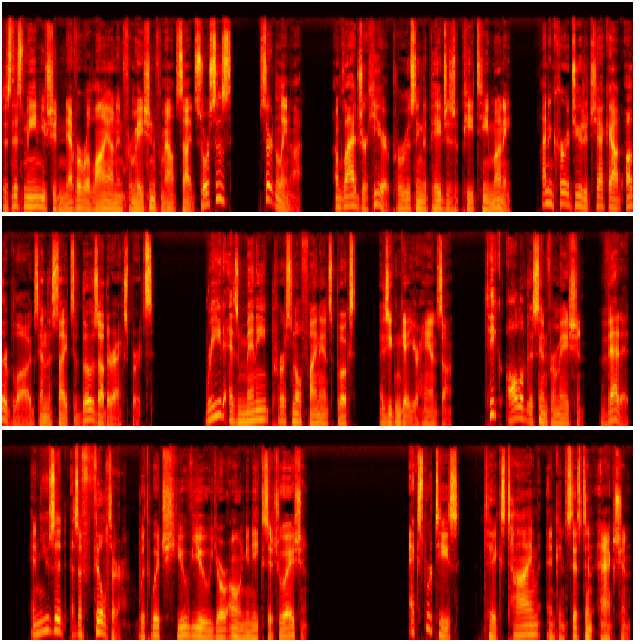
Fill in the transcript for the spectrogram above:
Does this mean you should never rely on information from outside sources? Certainly not. I'm glad you're here perusing the pages of PT Money. I'd encourage you to check out other blogs and the sites of those other experts. Read as many personal finance books as you can get your hands on. Take all of this information, vet it, and use it as a filter with which you view your own unique situation. Expertise takes time and consistent action.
